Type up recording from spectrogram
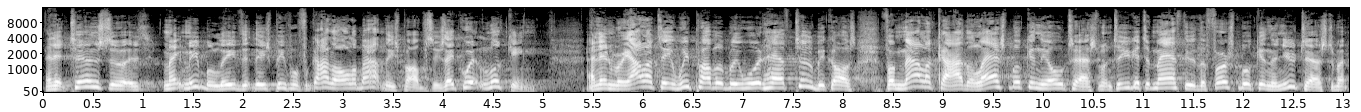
And it tends to make me believe that these people forgot all about these prophecies. They quit looking. And in reality, we probably would have too, because from Malachi, the last book in the Old Testament, until you get to Matthew, the first book in the New Testament,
